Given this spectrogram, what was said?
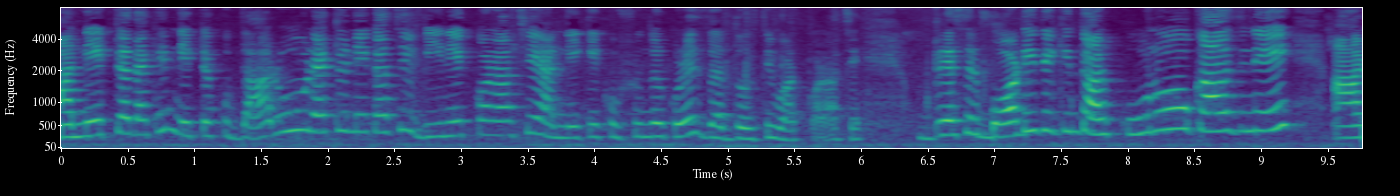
আর নেকটা দেখেন নেকটা খুব দারুণ একটা নেক আছে ভি নেক করা আছে, আর নেকে খুব সুন্দর করে জারদোস্তি ওয়ার্ক করা আছে। ড্রেসের বডিতে কিন্তু আর কোনো কাজ নেই আর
